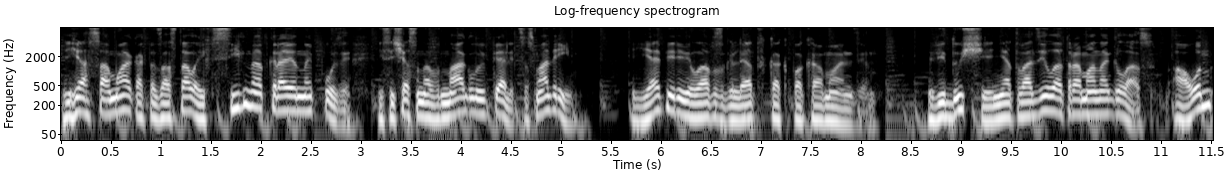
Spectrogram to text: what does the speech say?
я сама как-то застала их в сильно откровенной позе, и сейчас она в наглую пялится. Смотри». Я перевела взгляд как по команде. Ведущая не отводила от Романа глаз, а он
